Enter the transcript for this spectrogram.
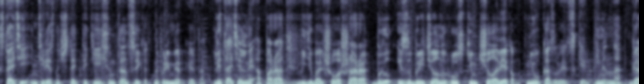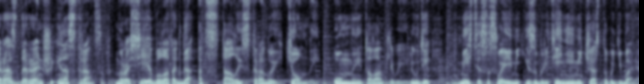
Кстати, интересно читать такие сентенции, как, например, это. Летательный аппарат в виде большого шара был изобретен русским человеком, не указывает с кем. Именно гораздо раньше иностранцев. Но Россия была тогда отсталой страной, темной. Умные и талантливые люди вместе со своими изобретениями часто погибали.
